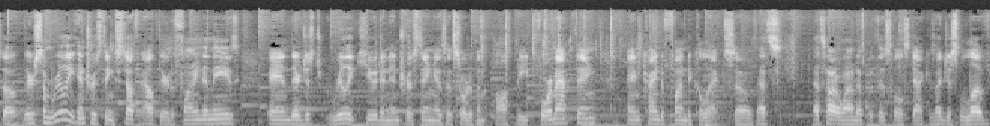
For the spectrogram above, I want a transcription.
So there's some really interesting stuff out there to find in these and they're just really cute and interesting as a sort of an offbeat format thing and kind of fun to collect. So that's that's how I wound up with this little stack because I just love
